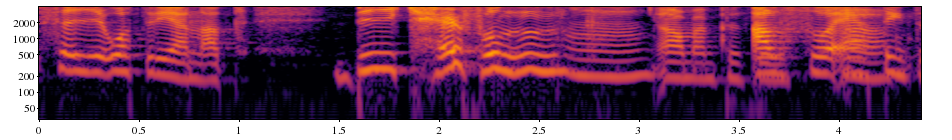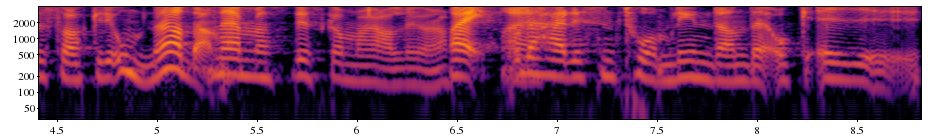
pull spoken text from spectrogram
säger återigen att Be careful! Mm, ja. Alltså ät ja. inte saker i onödan. Nej, men det ska man ju aldrig göra. Nej, och det här är symptomlindrande och ej,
